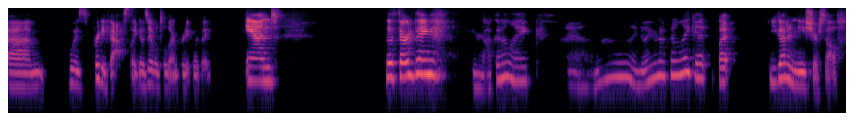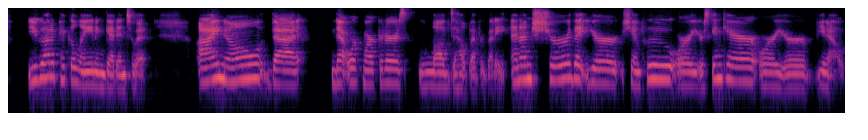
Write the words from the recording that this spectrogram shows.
um, was pretty fast. Like I was able to learn pretty quickly. And the third thing you're not going to like, I know you're not going to like it, but you got to niche yourself. You got to pick a lane and get into it. I know that network marketers love to help everybody. And I'm sure that your shampoo or your skincare or your, you know,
